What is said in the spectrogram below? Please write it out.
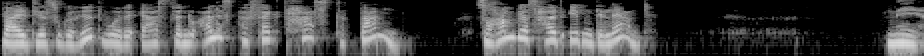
Weil dir suggeriert wurde, erst wenn du alles perfekt hast, dann. So haben wir es halt eben gelernt. Nee,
